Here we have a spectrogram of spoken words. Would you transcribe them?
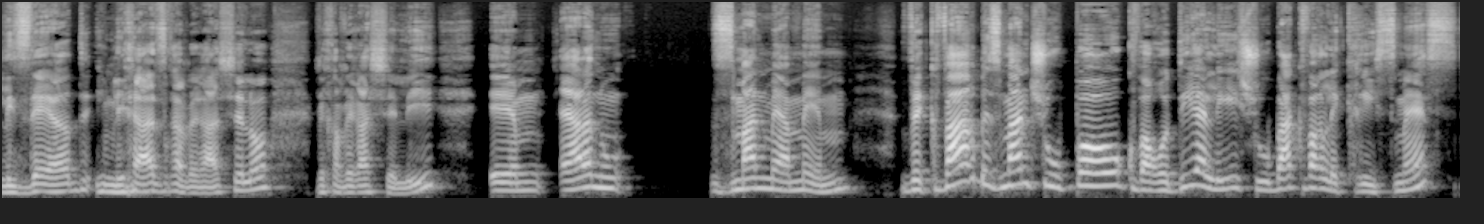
ליזרד, עם לירז חברה שלו, וחברה שלי. Um, היה לנו זמן מהמם, וכבר בזמן שהוא פה, הוא כבר הודיע לי שהוא בא כבר ל Christmas,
